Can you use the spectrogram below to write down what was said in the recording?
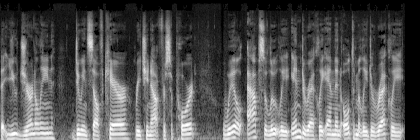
that you journaling, doing self care, reaching out for support will absolutely indirectly and then ultimately directly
